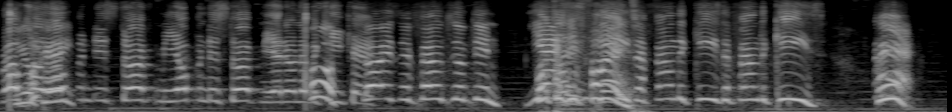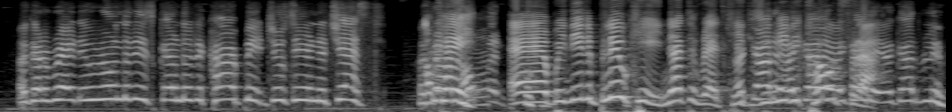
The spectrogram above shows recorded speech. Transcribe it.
Ropo, You okay? open this door for me. Open this door for me. I don't have a Oh, key card. guys, I found something. Yes, did you keys. I found the keys. I found the keys. Oh, Where? I got a red. They were under this, under the carpet, just here in the chest. I got Okay, uh, we need a blue key, not the red key, I 'cause you got it. need I a code it. I for got it. I that. got blue.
